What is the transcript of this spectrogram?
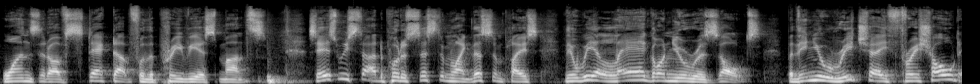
ones that I've stacked up for the previous months. So, as we start to put a system like this in place, there'll be a lag on your results, but then you'll reach a threshold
